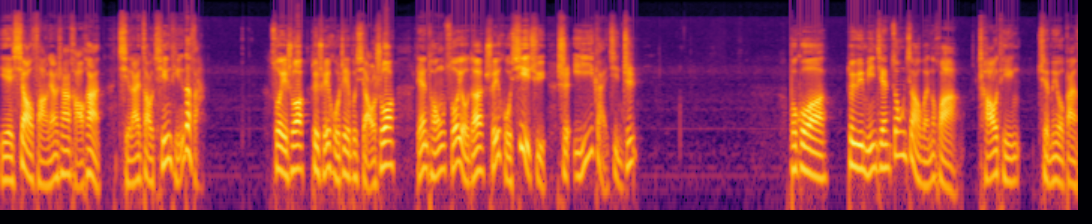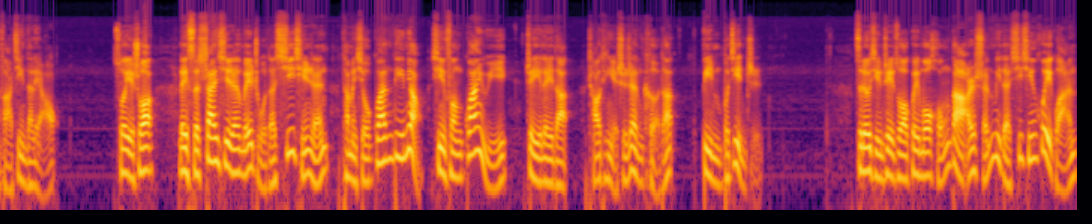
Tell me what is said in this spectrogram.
也效仿梁山好汉起来造清廷的反。所以说，对《水浒》这部小说，连同所有的《水浒》戏曲是一概禁之。不过，对于民间宗教文化，朝廷却没有办法禁得了。所以说。类似山西人为主的西秦人，他们修关帝庙、信奉关羽这一类的，朝廷也是认可的，并不禁止。自流井这座规模宏大而神秘的西秦会馆，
